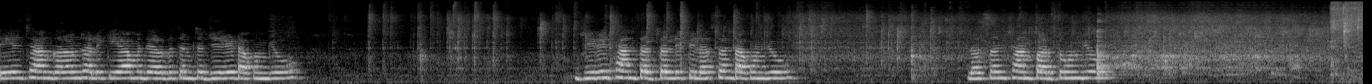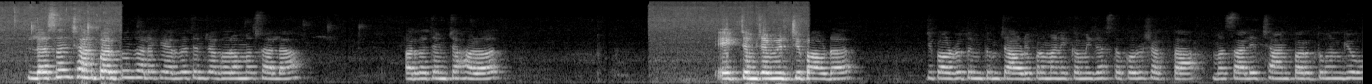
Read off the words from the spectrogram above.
तेल छान गरम झाले की यामध्ये अर्धा चमचा जिरे टाकून घेऊ. जिरे छान तडतडले की लसण टाकून घेऊ. लसण छान परतवून घेऊ. लसण छान परतून झालं की अर्धा चमचा गरम मसाला. अर्धा चमचा हळद एक चमचा मिरची पावडर. मिरची पावडर तुम्ही तुमच्या आवडीप्रमाणे कमी जास्त करू शकता. मसाले छान परतवून घेऊ.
